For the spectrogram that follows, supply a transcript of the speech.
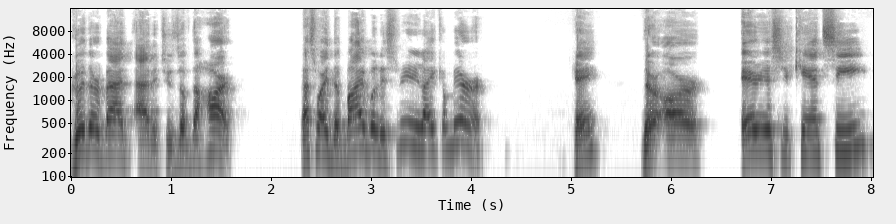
good or bad attitudes of the heart. That's why the Bible is really like a mirror. Okay? There are areas you can't see,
